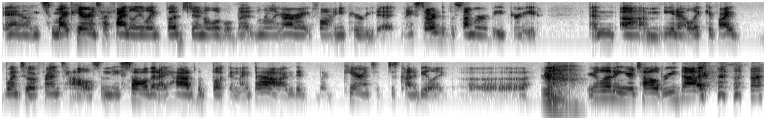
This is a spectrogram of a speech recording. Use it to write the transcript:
And my parents had finally like budged in a little bit and were like, all right, fine, you can read it. And I started the summer of eighth grade. And, um, you know, like if I went to a friend's house and they saw that I had the book in my bag, they, my parents would just kind of be like, uh, you're letting your child read that?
